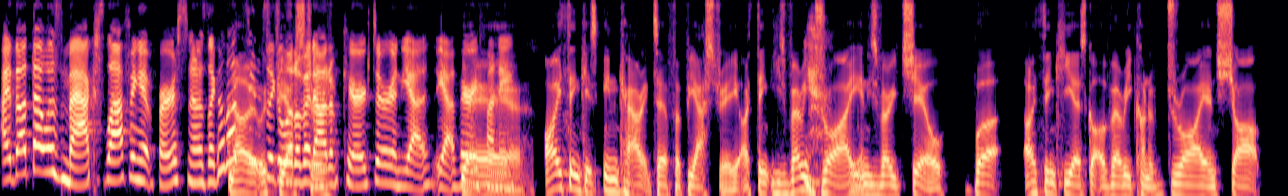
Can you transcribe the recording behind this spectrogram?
I thought that was Max laughing at first, and I was like, "Oh, that No, seems like a little bit out of character." And yeah, yeah, very Yeah, funny. yeah, yeah. I think it's in character for Piastri. I think he's very dry and he's very chill, but I think he has got a very kind of dry and sharp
